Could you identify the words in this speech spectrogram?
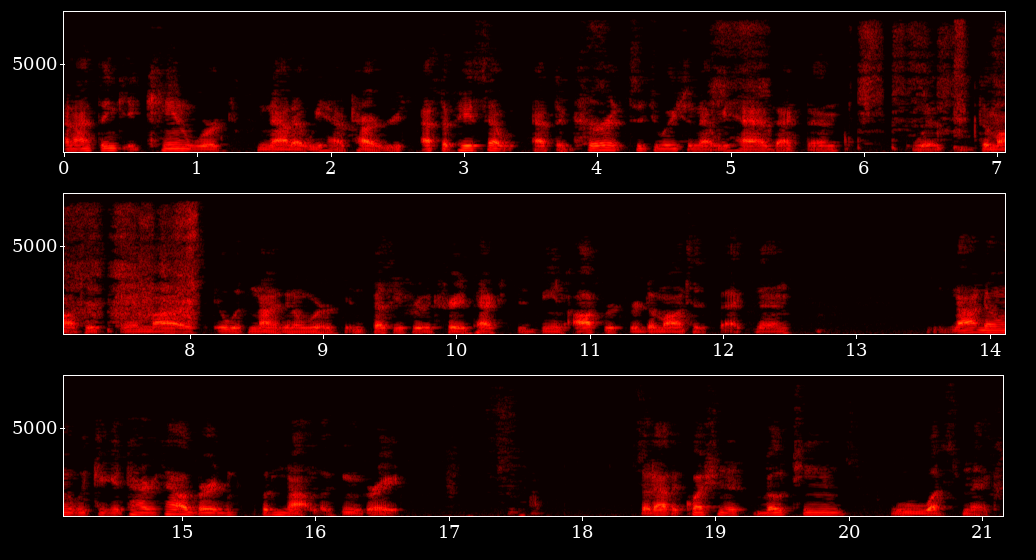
And I think it can work now that we have Tyrese. At the pace that, at the current situation that we had back then with Domantas and Miles, it was not going to work, especially for the trade packages being offered for Domantas back then. Not knowing we could get Tyrese Halliburton was not looking great. So now the question is both teams, what's next?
